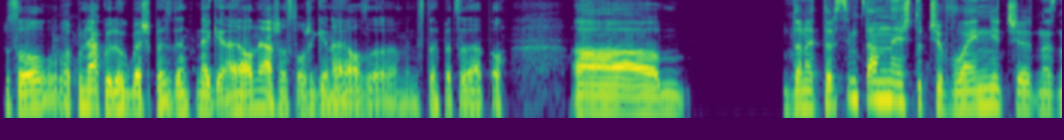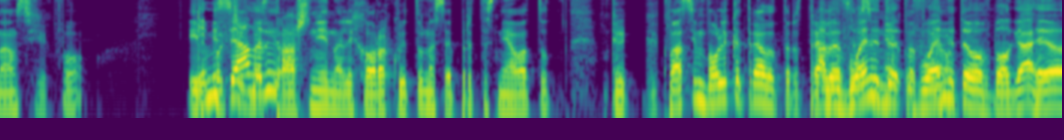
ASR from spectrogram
Смисъл, ако някой друг беше президент, не генерал, нямаше да сложи генерал за министър-председател. А, Да не търсим там нещо, че военни, че не знам си какво. Или Еми пък, сега, нали- безстрашни нали, хора, които не се притесняват от... Как, каква символика трябва да? Трябва Абе, да военните, военните в България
